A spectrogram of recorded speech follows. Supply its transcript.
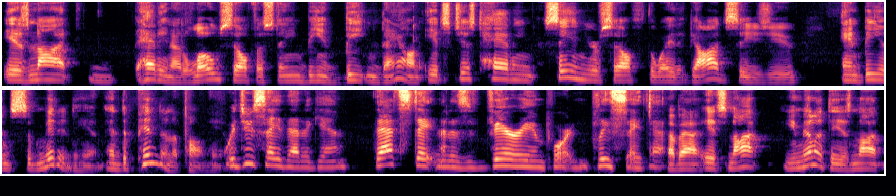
is not having a low self-esteem, being beaten down. It's just having seeing yourself the way that God sees you and being submitted to him and dependent upon him. Would you say that again? That statement is very important. Please say that. About it's not humility is not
